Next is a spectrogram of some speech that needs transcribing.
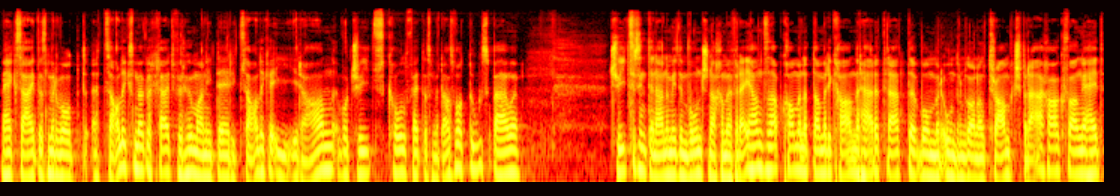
Man hat gesagt, dass man eine Zahlungsmöglichkeit für humanitäre Zahlungen in Iran, wo die Schweiz geholfen hat, dass man das ausbauen will. Die Schweizer sind dann auch noch mit dem Wunsch nach einem Freihandelsabkommen an die Amerikaner hergetreten, wo man unter Donald Trump Gespräche angefangen hat.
